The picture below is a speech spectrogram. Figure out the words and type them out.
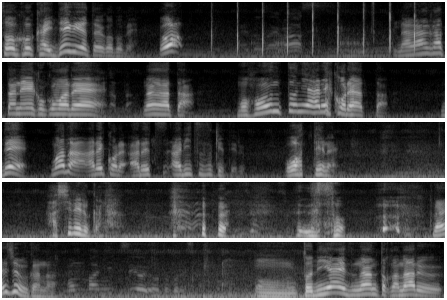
走行会デビューということでお長かったねここまで長かったもう本当にあれこれあったでまだあれこれあれあり続けてる終わってない走れるかな？嘘。大丈夫かな？本番に強い男ですか？うんとりあえずなんとかなる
